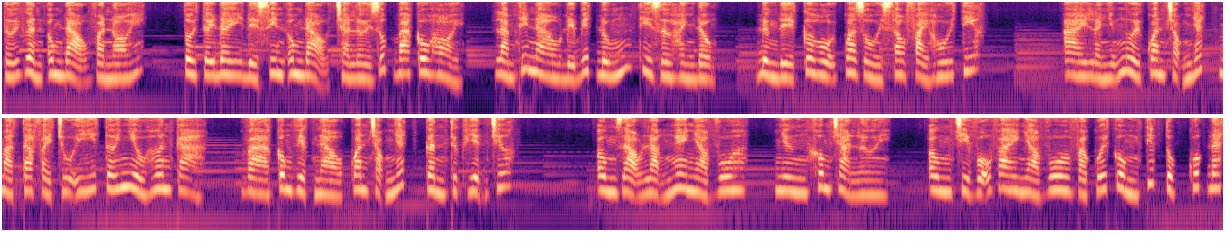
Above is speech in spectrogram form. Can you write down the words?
tới gần ông đảo và nói, tôi tới đây để xin ông đảo trả lời giúp ba câu hỏi, làm thế nào để biết đúng thì giờ hành động, đừng để cơ hội qua rồi sau phải hối tiếc. Ai là những người quan trọng nhất mà ta phải chú ý tới nhiều hơn cả, và công việc nào quan trọng nhất cần thực hiện trước. Ông dạo lặng nghe nhà vua, nhưng không trả lời. Ông chỉ vỗ vai nhà vua và cuối cùng tiếp tục cuốc đất.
